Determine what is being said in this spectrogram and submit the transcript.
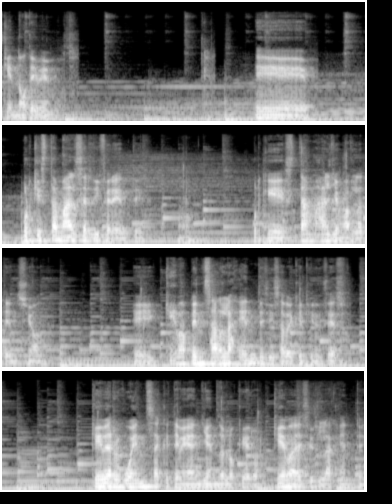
Que no debemos. Eh, ¿Por qué está mal ser diferente? Porque está mal llamar la atención. Eh, ¿Qué va a pensar la gente si sabe que tienes eso? Qué vergüenza que te vean yendo loquero. ¿Qué va a decir la gente?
